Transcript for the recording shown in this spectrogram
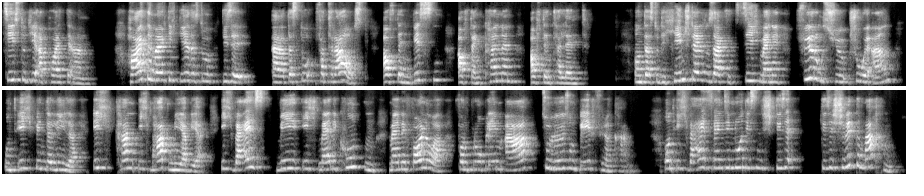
ziehst du dir ab heute an. Heute möchte ich dir, dass du diese, äh, dass du vertraust auf dein Wissen, auf dein Können, auf dein Talent und dass du dich hinstellst und sagst, jetzt ziehe ich meine Führungsschuhe an und ich bin der Leader. Ich kann, ich habe Mehrwert. Ich weiß, wie ich meine Kunden, meine Follower von Problem A zu Lösung B führen kann. Und ich weiß, wenn sie nur diesen, diese, diese Schritte machen,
